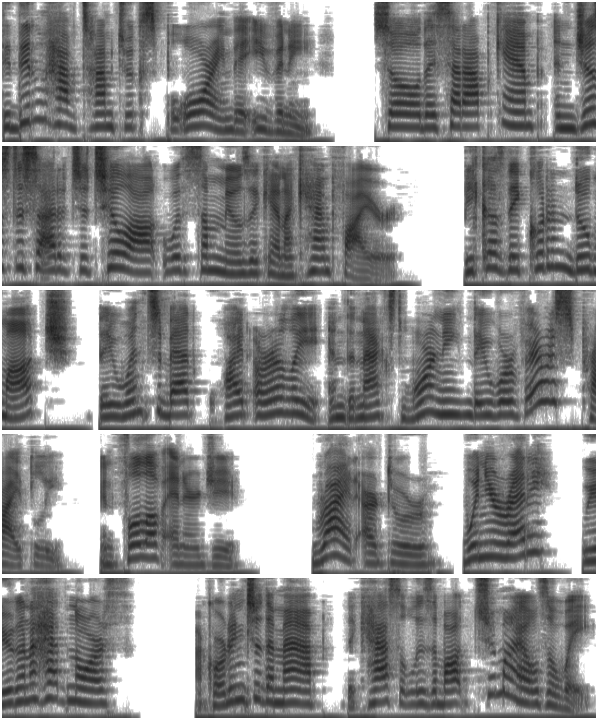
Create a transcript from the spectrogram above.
they didn't have time to explore in the evening. So they set up camp and just decided to chill out with some music and a campfire. Because they couldn't do much, they went to bed quite early and the next morning they were very sprightly and full of energy. Right, Arthur. When you're ready, we're gonna head north. According to the map, the castle is about two miles away.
